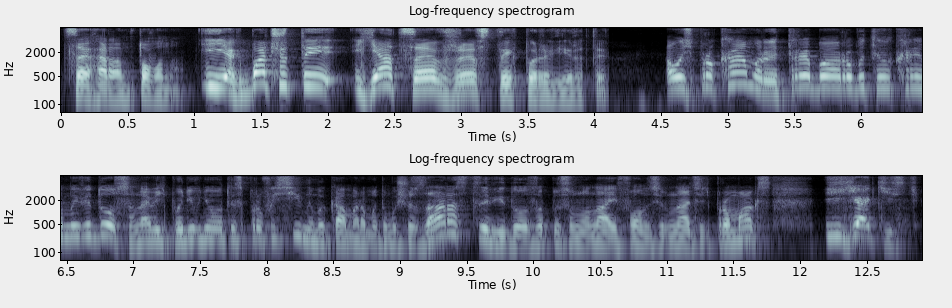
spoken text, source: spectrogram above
Це гарантовано. І як бачите, я це вже встиг перевірити. А ось про камери треба робити окремий відос, а навіть порівнювати з професійними камерами, тому що зараз це відео записано на iPhone 17 Pro Max і якість.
